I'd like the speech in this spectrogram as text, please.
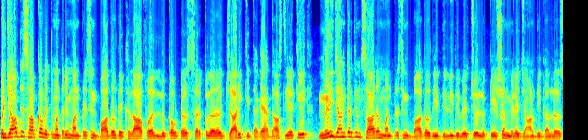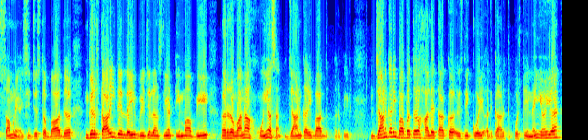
ਪੰਜਾਬ ਦੇ ਸਾਬਕਾ ਵਿੱਤ ਮੰਤਰੀ ਮਨਪ੍ਰੀਤ ਸਿੰਘ ਬਾਦਲ ਦੇ ਖਿਲਾਫ ਲੁੱਕਆਊਟ ਸਰਕੂਲਰ ਜਾਰੀ ਕੀਤਾ ਗਿਆ ਹੈ। ਦੱਸ ਦਈਏ ਕਿ ਮਿਲੀ ਜਾਣਕਾਰੀ ਦੇ ਅਨੁਸਾਰ ਮਨਪ੍ਰੀਤ ਸਿੰਘ ਬਾਦਲ ਦੀ ਦਿੱਲੀ ਦੇ ਵਿੱਚ ਲੋਕੇਸ਼ਨ ਮਿਲੇ ਜਾਣ ਦੀ ਗੱਲ ਸਾਹਮਣੇ ਆਈ ਸੀ, ਜਿਸ ਤੋਂ ਬਾਅਦ ਗ੍ਰਿਫਤਾਰੀ ਦੇ ਲਈ ਵਿਜੀਲੈਂਸ ਦੀਆਂ ਟੀਮਾਂ ਵੀ ਰਵਾਨਾ ਹੋਈਆਂ ਸਨ। ਜਾਣਕਾਰੀ ਬਾਅਦ ਰਿਪੀਟ। ਜਾਣਕਾਰੀ ਬਾਬਤ ਹਾਲੇ ਤੱਕ ਇਸ ਦੀ ਕੋਈ ਅਧਿਕਾਰਤ ਪੁਸ਼ਟੀ ਨਹੀਂ ਹੋਈ ਹੈ,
